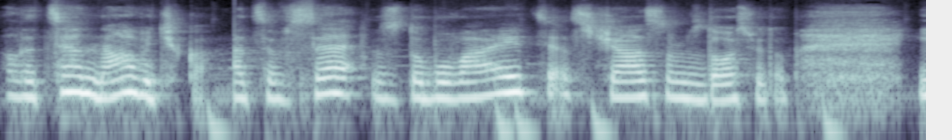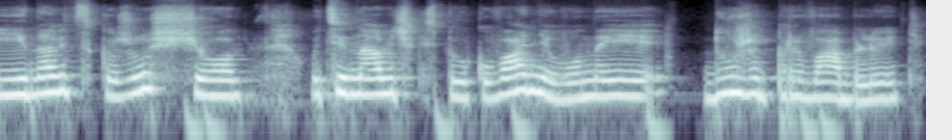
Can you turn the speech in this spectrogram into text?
Але це навичка, а це все здобувається з часом, з досвідом. І навіть скажу, що оці навички спілкування вони дуже приваблюють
